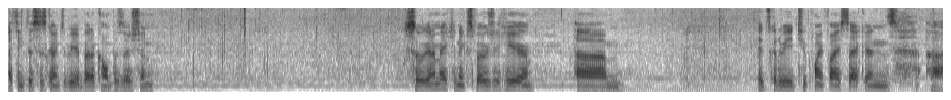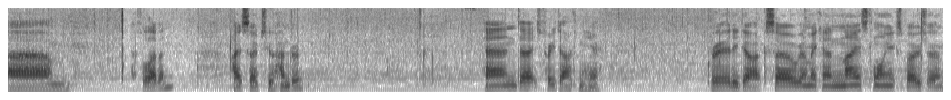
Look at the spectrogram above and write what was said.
I think this is going to be a better composition. So we're going to make an exposure here. Um, it's going to be 2.5 seconds um, f11, ISO 200. And uh, it's pretty dark in here. Pretty dark. So we're going to make a nice long exposure.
